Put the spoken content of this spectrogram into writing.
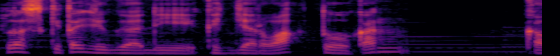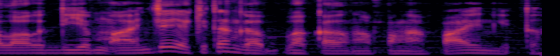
Plus kita juga dikejar waktu kan. Kalau diem aja ya kita nggak bakal ngapa-ngapain gitu.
